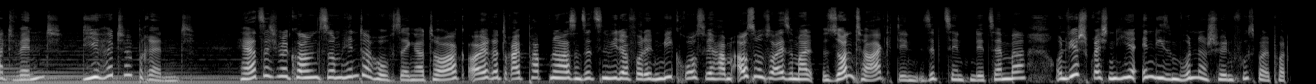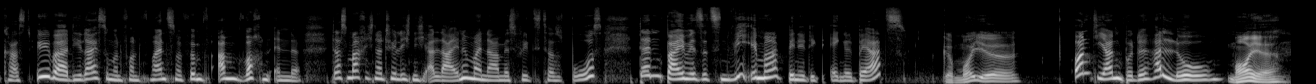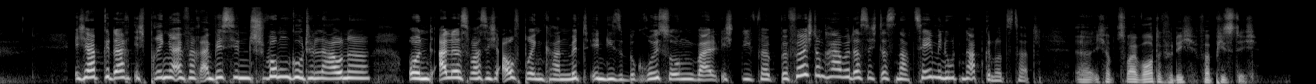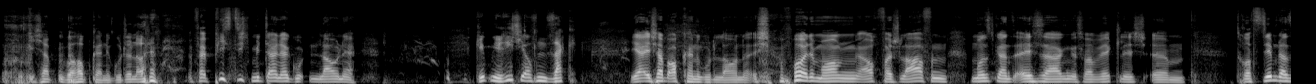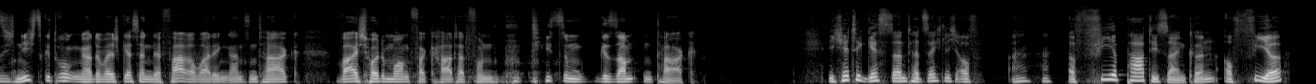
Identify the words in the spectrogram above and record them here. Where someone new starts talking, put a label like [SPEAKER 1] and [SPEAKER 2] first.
[SPEAKER 1] Advent, Advent, die Hütte brennt. Herzlich willkommen zum Hinterhofsänger-Talk. Eure drei Pappnasen sitzen wieder vor den Mikros. Wir haben ausnahmsweise mal Sonntag, den 17. Dezember. Und wir sprechen hier in diesem wunderschönen Fußball-Podcast über die Leistungen von Mainz 05 am Wochenende. Das mache ich natürlich nicht alleine. Mein Name ist Felicitas Boos. Denn bei mir sitzen wie immer Benedikt Engelberts
[SPEAKER 2] Gemäue.
[SPEAKER 1] und Jan Budde. Hallo.
[SPEAKER 3] Moje.
[SPEAKER 1] Ich habe gedacht, ich bringe einfach ein bisschen Schwung, gute Laune und alles, was ich aufbringen kann, mit in diese Begrüßung, weil ich die Ver- Befürchtung habe, dass sich das nach zehn Minuten abgenutzt hat.
[SPEAKER 3] Äh, ich habe zwei Worte für dich. Verpiss dich. Ich habe überhaupt keine gute Laune mehr.
[SPEAKER 2] Verpiss dich mit deiner guten Laune.
[SPEAKER 3] Gib mir richtig auf den Sack.
[SPEAKER 2] Ja, ich habe auch keine gute Laune. Ich habe heute Morgen auch verschlafen, muss ganz ehrlich sagen. Es war wirklich, ähm, trotzdem, dass ich nichts getrunken hatte, weil ich gestern der Fahrer war den ganzen Tag, war ich heute Morgen verkatert von diesem gesamten Tag.
[SPEAKER 3] Ich hätte gestern tatsächlich auf, auf vier Partys sein können. Auf vier.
